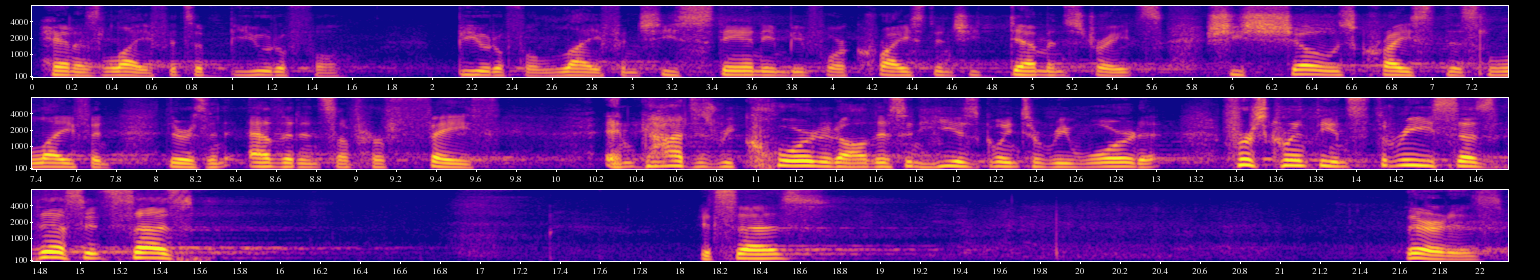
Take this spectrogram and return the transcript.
Hannah's life, it's a beautiful beautiful life. And she's standing before Christ and she demonstrates, she shows Christ this life, and there is an evidence of her faith. And God has recorded all this and He is going to reward it. 1 Corinthians 3 says this it says, it says, there it is.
